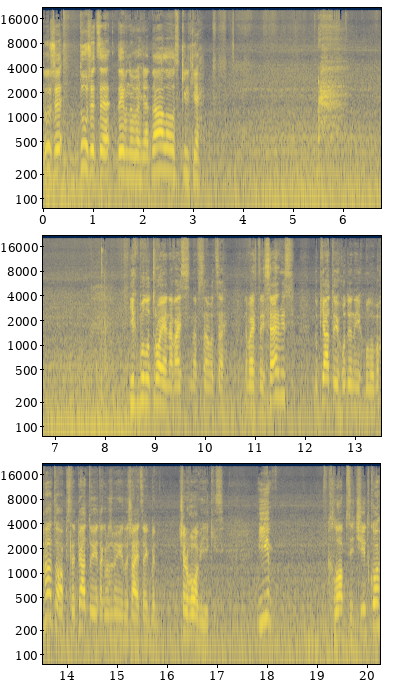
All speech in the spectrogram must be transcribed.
Дуже, дуже це дивно виглядало, оскільки їх було троє на весь на все оце, на весь цей сервіс. До п'ятої години їх було багато, а після п'ятої, я так розумію, лишаються якби чергові якісь. І хлопці чітко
